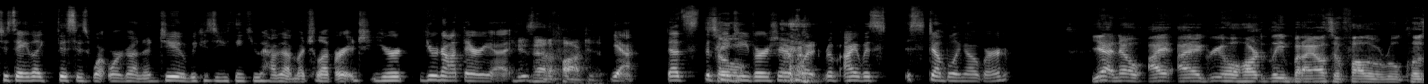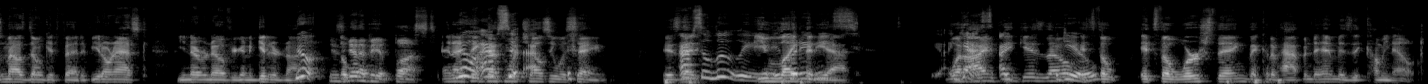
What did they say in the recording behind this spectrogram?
to say like this is what we're gonna do because you think you have that much leverage. You're you're not there yet. He's out of pocket. Yeah, that's the So- PG version of what I was stumbling over. Yeah, no, I, I agree wholeheartedly, but I also follow a rule: closed mouths don't get fed. If you don't ask, you never know if you're going to get it or not. No, He's So- gonna be a bust. and I think that's what Chelsea was saying. Is that absolutely. you like that he needs- asked. what Yes, I think is though, do. it's the it's the worst thing that could have happened to him is it coming out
